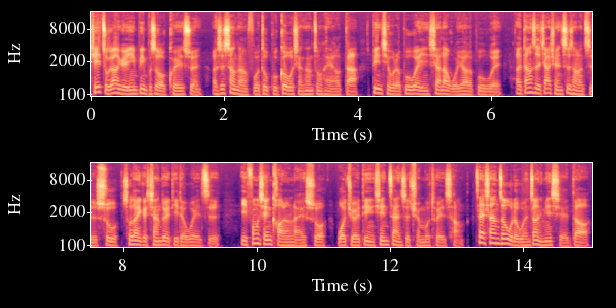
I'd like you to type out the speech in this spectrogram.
其实主要原因并不是我亏损，而是上涨幅度不够我想象中还要大，并且我的部位已经下到我要的部位。而当时加权市场的指数收在一个相对低的位置，以风险考量来说，我决定先暂时全部退场。在上周五的文章里面写到，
